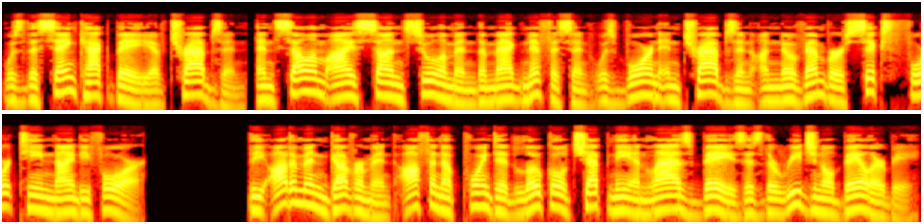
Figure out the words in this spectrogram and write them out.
was the Sancak Bey of Trabzon, and Selim I's son Suleiman the Magnificent was born in Trabzon on November 6, 1494. The Ottoman government often appointed local Chepni and Laz beys as the regional beylerbey.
